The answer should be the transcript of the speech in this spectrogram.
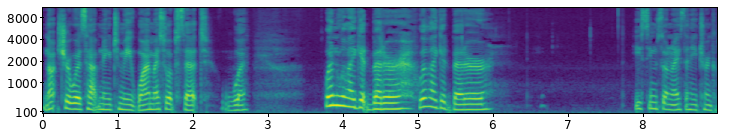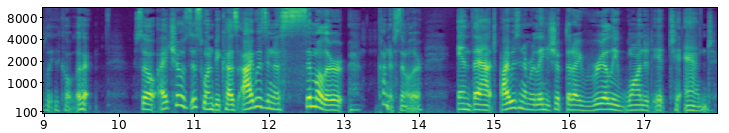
Not sure what's happening to me. Why am I so upset? When, when will I get better? Will I get better? He seemed so nice and he turned completely cold. Okay. So I chose this one because I was in a similar, kind of similar, in that I was in a relationship that I really wanted it to end.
